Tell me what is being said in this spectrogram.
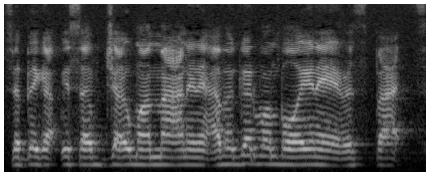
So big up yourself, Joe, my man, in it. Have a good one, boy, in. Respect.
